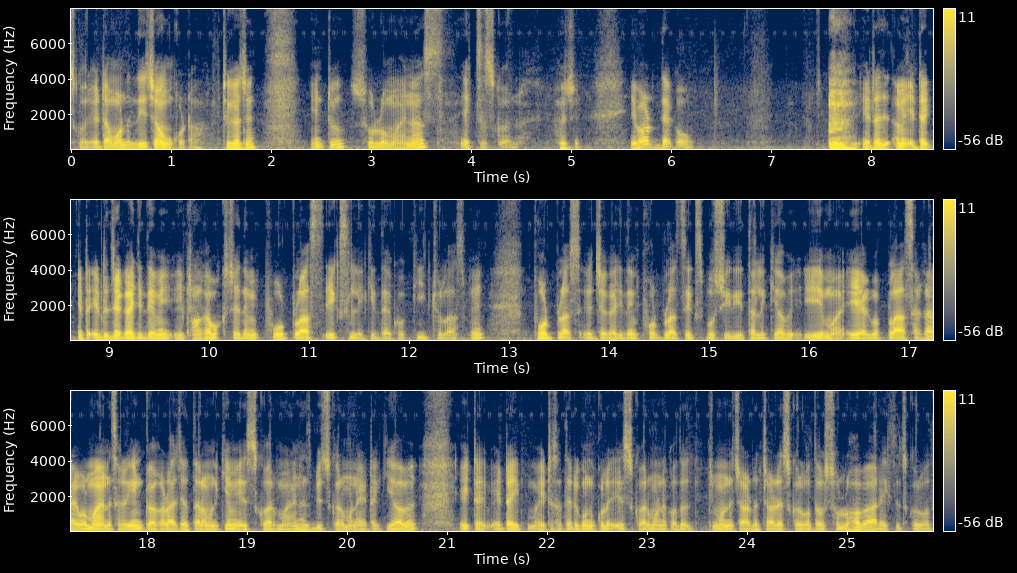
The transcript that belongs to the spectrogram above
স্কোয়ার এটা আমার দিয়েছে অঙ্কটা, ঠিক আছে? ইন্টু ষোলো মাইনাস এক্স স্কোয়ার হয়েছে? এবার দেখো এটা আমি এটা এটা এটার জায়গায় যদি আমি এই ফাঁকা বক্সে যদি আমি ফোর প্লাস এক্স লিখি, দেখো কী চলে আসবে? ফোর প্লাস এর জায়গায় যদি আমি ফোর প্লাস এক্স বসিয়ে দিই, তাহলে কী হবে? এ এ একবার প্লাস আকার, একবার মাইনাস আকার ইন্টু আকার আছে। তার মানে কি আমি A square minus B square মানে এটা কী হবে? এইটা এটাই এটার সাথে এটা গুণ করলে এ স্কোয়ার মানে কত? মানে চার চার স্কোয়ার কত? ষোলো হবে। আর এক্স স্কোয়ার কত?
